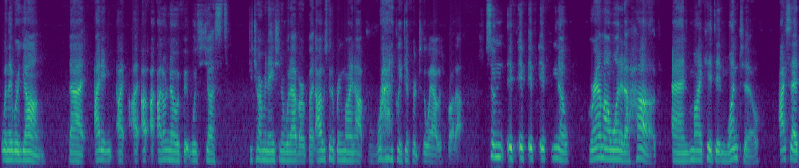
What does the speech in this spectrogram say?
when they were young that I didn't, I, I, I, I don't know if it was just determination or whatever, but I was going to bring mine up radically different to the way I was brought up. So if, if, if, if, you know, grandma wanted a hug and my kid didn't want to, I said,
